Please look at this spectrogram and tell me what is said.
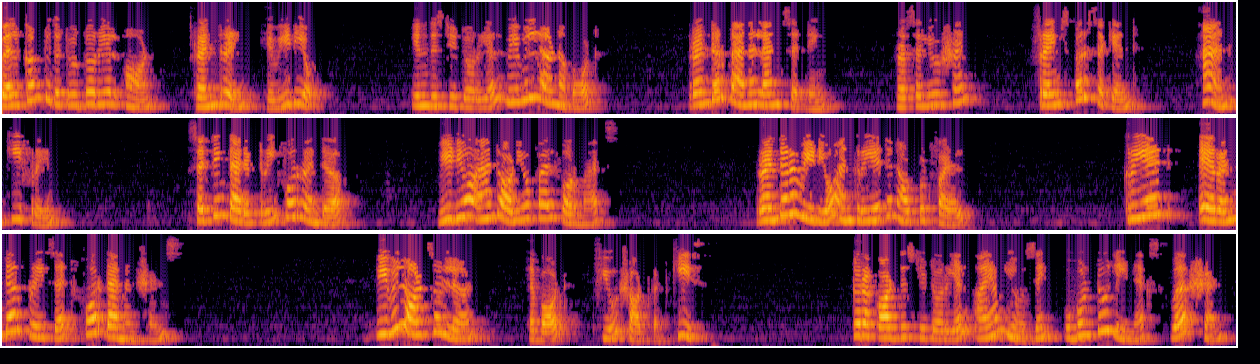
Welcome to the tutorial on rendering a video. In this tutorial, we will learn about render panel and setting, resolution, frames per second and keyframe, setting directory for render, video and audio file formats, render a video and create an output file, create a render preset for dimensions. We will also learn about few shortcut keys. To record this tutorial, I am using Ubuntu Linux version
